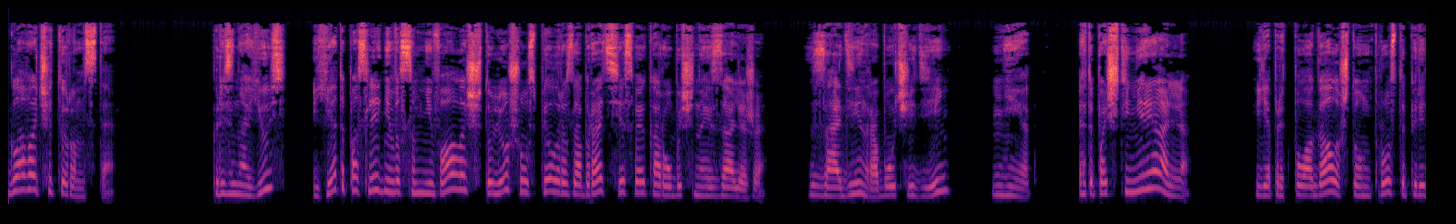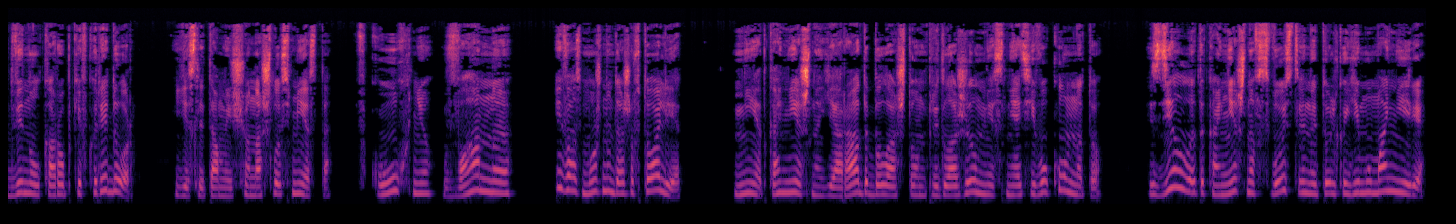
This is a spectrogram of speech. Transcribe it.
Глава 14. Признаюсь, я до последнего сомневалась, что Лёша успел разобрать все свои коробочные залежи. За один рабочий день? Нет, это почти нереально. Я предполагала, что он просто передвинул коробки в коридор, если там еще нашлось место, в кухню, в ванную и, возможно, даже в туалет. Нет, конечно, я рада была, что он предложил мне снять его комнату. Сделал это, конечно, в свойственной только ему манере,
